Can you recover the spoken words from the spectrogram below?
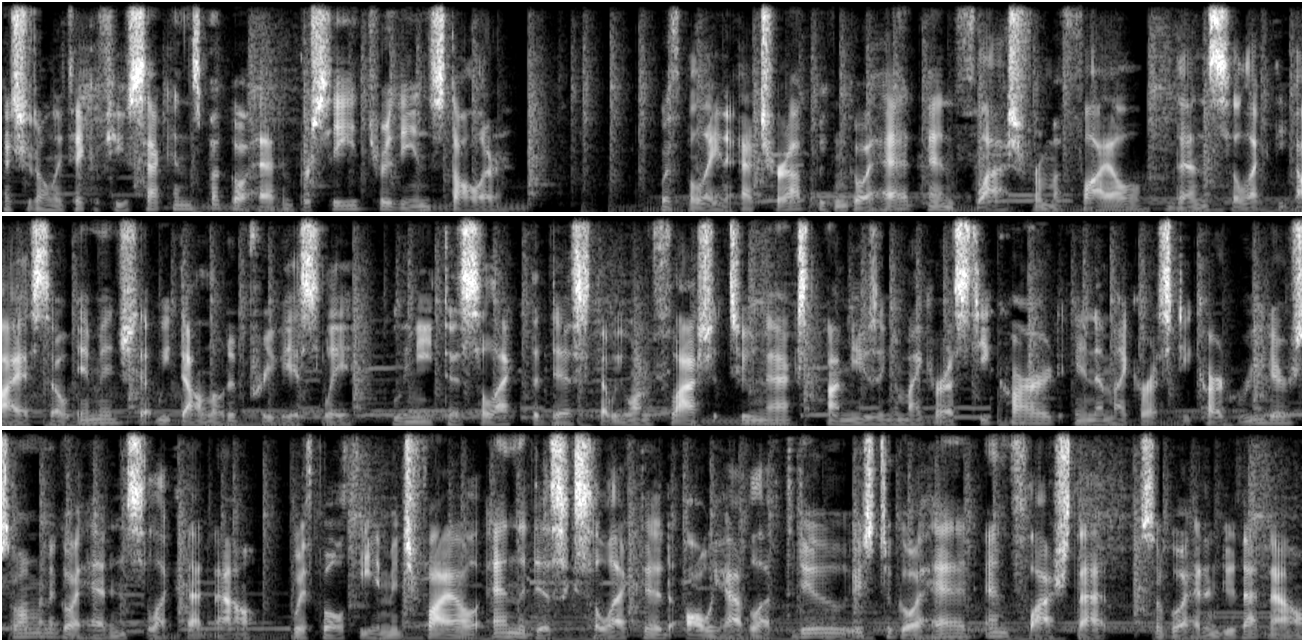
It should only take a few seconds, but go ahead and proceed through the installer. With Balena Etcher up, we can go ahead and flash from a file, then select the ISO image that we downloaded previously. We need to select the disk that we want to flash it to next. I'm using a microSD card in a microSD card reader, so I'm going to go ahead and select that now. With both the image file and the disk selected, all we have left to do is to go ahead and flash that. So go ahead and do that now.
